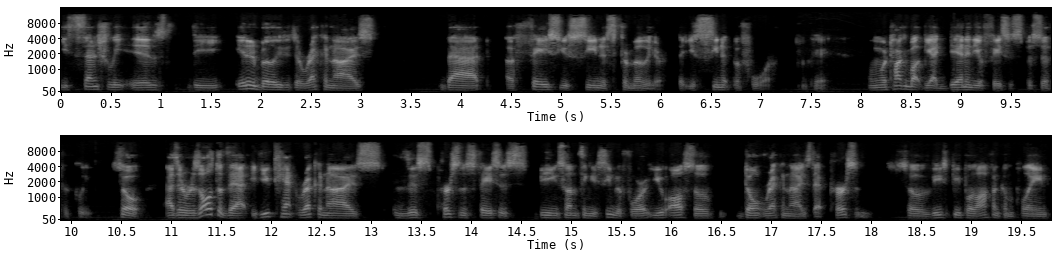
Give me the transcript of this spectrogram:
essentially is the inability to recognize that a face you've seen is familiar, that you've seen it before. Okay. When we're talking about the identity of faces specifically. So as a result of that, if you can't recognize this person's face as being something you've seen before, you also don't recognize that person. So these people often complain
